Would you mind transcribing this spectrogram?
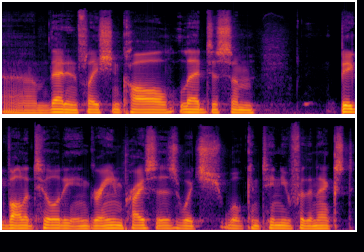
Um, that inflation call led to some big volatility in grain prices, which will continue for the next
